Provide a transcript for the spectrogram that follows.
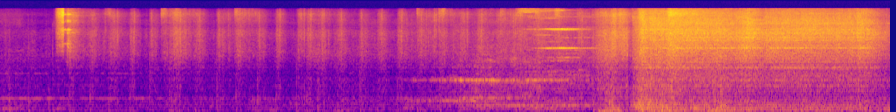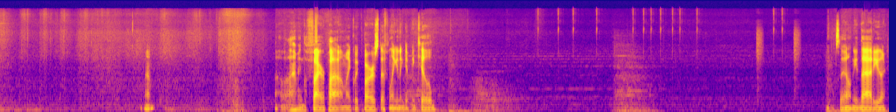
Fire pot on my quick bar is definitely going to get me killed. So I don't need that either.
